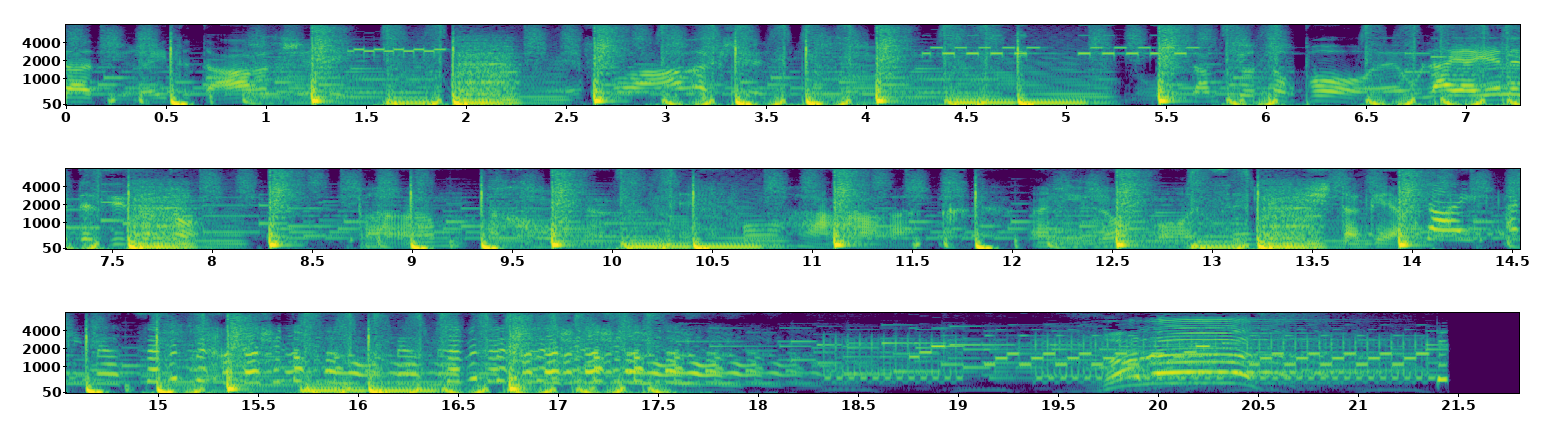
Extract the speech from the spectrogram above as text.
ידעתי, ראית את הערק שלי? איפה הערק שלי? נו, שמתי אותו פה, אה, אולי הילד הזיז אותו. פעם אחרונה, איפה הערק? אני לא רוצה להשתגע. די, אני מעצבת מחדש את הסלון, מעצבת מחדש את הסלון. חלאס!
